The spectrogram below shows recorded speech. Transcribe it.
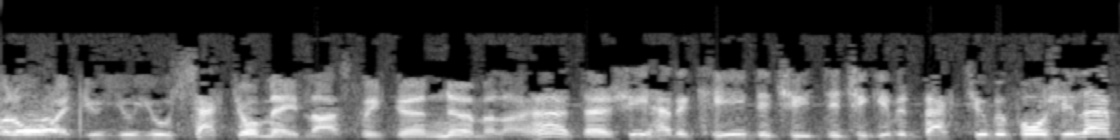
Well, all right. You you, you sacked your maid last week, uh, Nirmala. Huh? Uh, she had a key. Did she did she give it back to you before she left?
